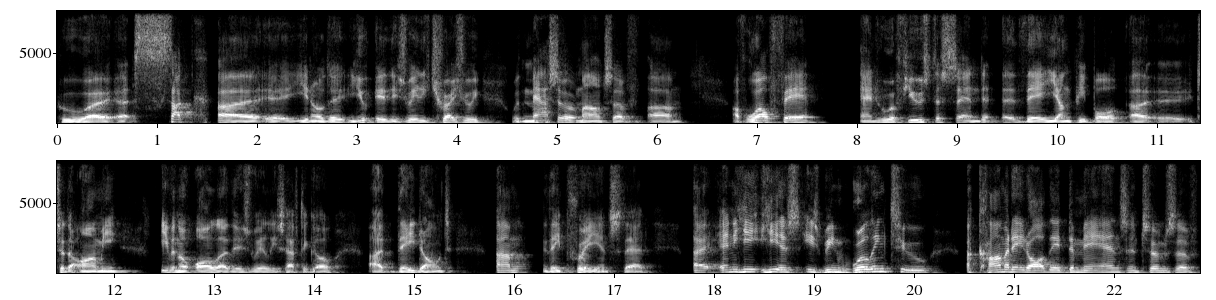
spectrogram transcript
who uh, uh, suck uh, uh, you know the Israeli treasury with massive amounts of um, of welfare and who refuse to send uh, their young people to the army even though all other Israelis have to go they don't um, they pray instead and he he has he's been willing to accommodate all their demands in terms of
